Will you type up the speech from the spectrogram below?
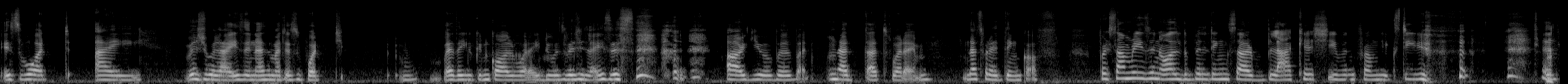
is what i visualize in as much as what whether you can call what i do is visualize is arguable but that that's what i'm that's what i think of for some reason all the buildings are blackish even from the exterior It-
